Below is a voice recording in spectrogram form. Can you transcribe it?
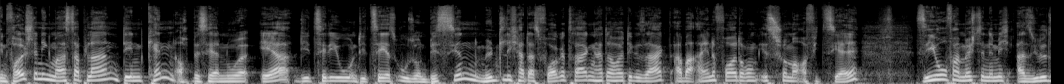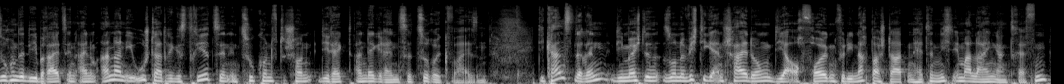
Den vollständigen Masterplan, den kennen auch bisher nur er, die CDU und die CSU so ein bisschen. Mündlich hat er es vorgetragen, hat er heute gesagt. Aber eine Forderung ist schon mal offiziell. Seehofer möchte nämlich Asylsuchende, die bereits in einem anderen EU-Staat registriert sind, in Zukunft schon direkt an der Grenze zurückweisen. Die Kanzlerin, die möchte so eine wichtige Entscheidung, die ja auch Folgen für die Nachbarstaaten hätte, nicht im Alleingang treffen.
